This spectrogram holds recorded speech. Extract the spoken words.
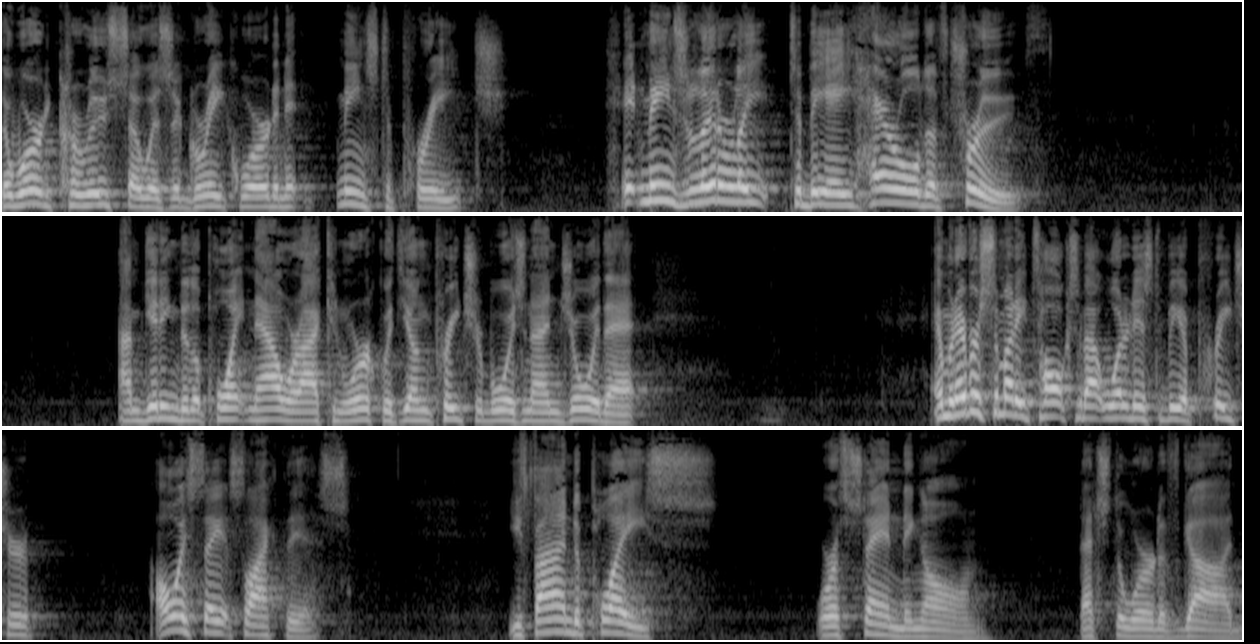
The word kerusso is a Greek word and it means to preach. It means literally to be a herald of truth. I'm getting to the point now where I can work with young preacher boys and I enjoy that. And whenever somebody talks about what it is to be a preacher, I always say it's like this You find a place worth standing on. That's the Word of God.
